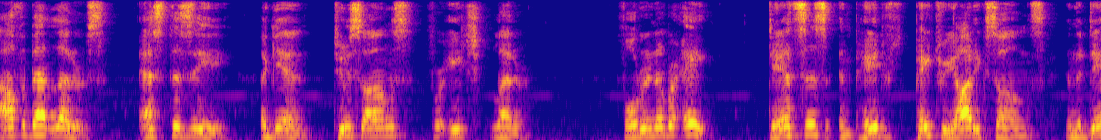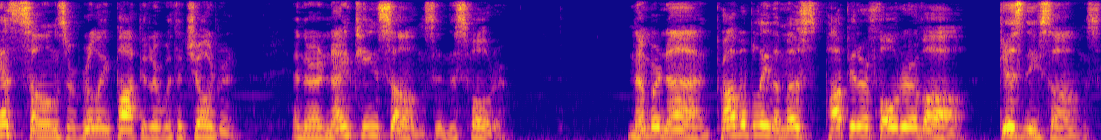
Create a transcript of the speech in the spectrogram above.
alphabet letters, S to Z, again, two songs for each letter. Folder number 8, dances and patriotic songs, and the dance songs are really popular with the children, and there are 19 songs in this folder. Number 9, probably the most popular folder of all, Disney songs,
